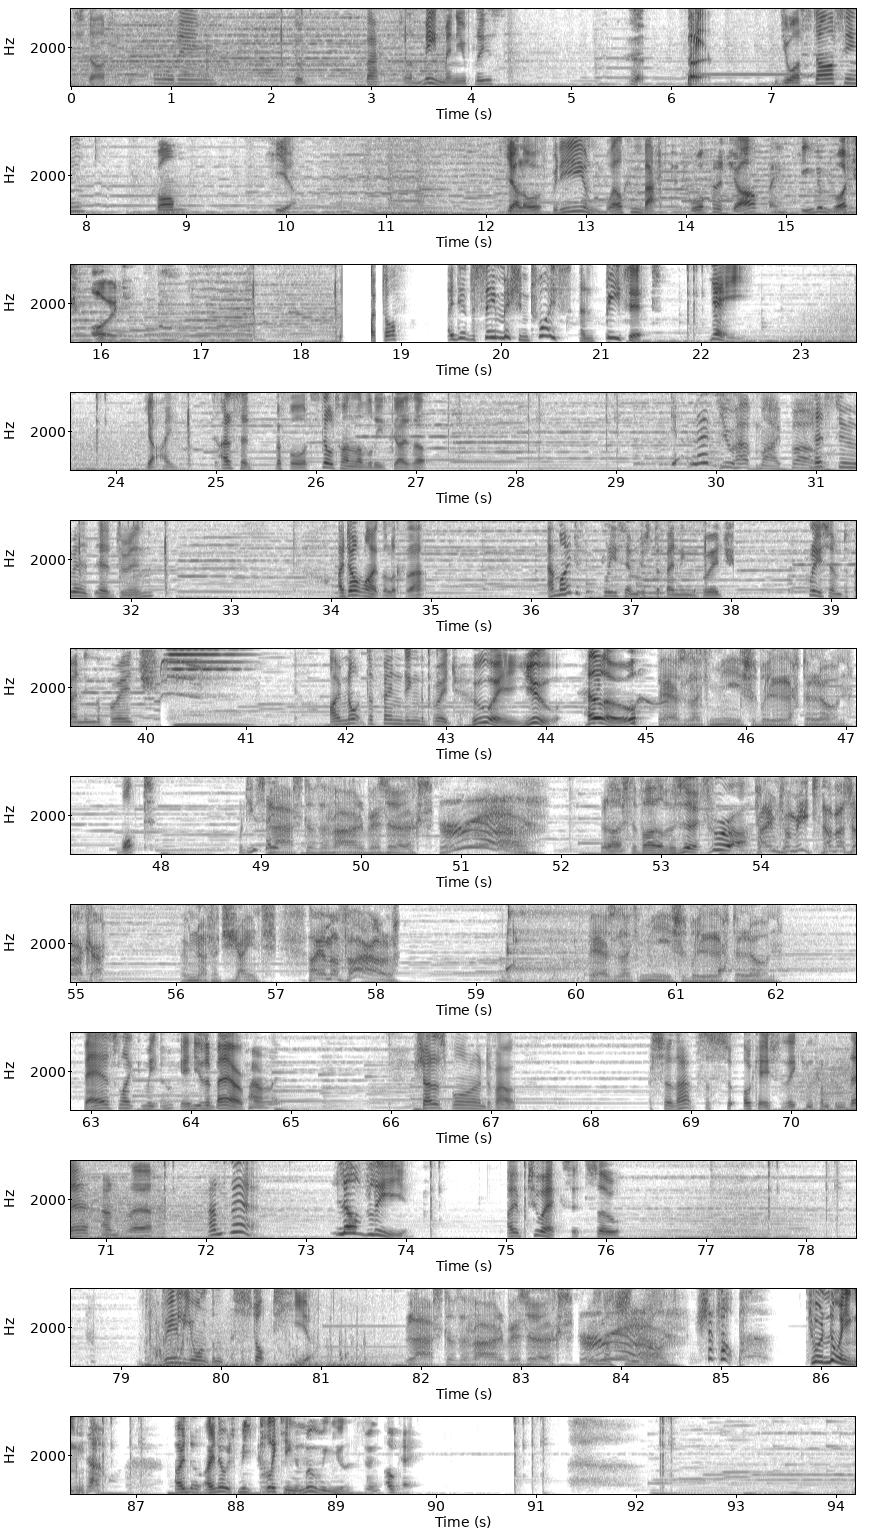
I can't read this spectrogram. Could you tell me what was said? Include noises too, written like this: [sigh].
have started recording. Go back to the main menu, please. you are starting from here. Yellow everybody, and welcome back to Dwarf in a Jar playing Kingdom Rush Origins. Left off, I did the same mission twice and beat it! Yay! Yeah, I, as I said before, still trying to level these guys up. Yeah, let's, You have my bow. let's do Ed Edwin. I don't like the look of that. Am I def please him just defending the bridge? Please him defending the bridge. I'm not defending the bridge. Who are you? Hello? Bears like me should be left alone. What? What do you say? Last of the vile berserks. Roar! Last of the vile berserks. Roar! Time to meet the berserker. I'm not a giant. I am a varl. Bears like me should be left alone. Bears like me. Okay, he's a bear apparently. Shadow Spawn and Devour. So that's the. okay, so they can come from there and there and there. Lovely! I have two exits, so. Really, you want them stopped here? Last of the vile berserks. Must move on. Shut up! You're annoying me now. I know. I know it's me clicking and moving you that's doing. Okay.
